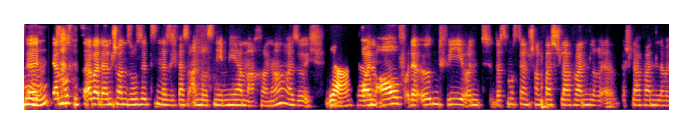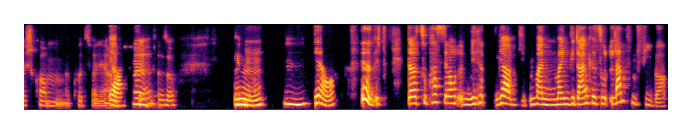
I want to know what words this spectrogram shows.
Äh, mhm. da muss es aber dann schon so sitzen, dass ich was anderes nebenher mache. Ne? Also ich ja, räume auf oder irgendwie und das muss dann schon fast schlafwandler, äh, schlafwandlerisch kommen, kurz vor der. Ja. Also, genau. mhm. Mhm. Ja. Ja, ich, dazu passt ja auch ja, mein, mein Gedanke, so Lampenfieber.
